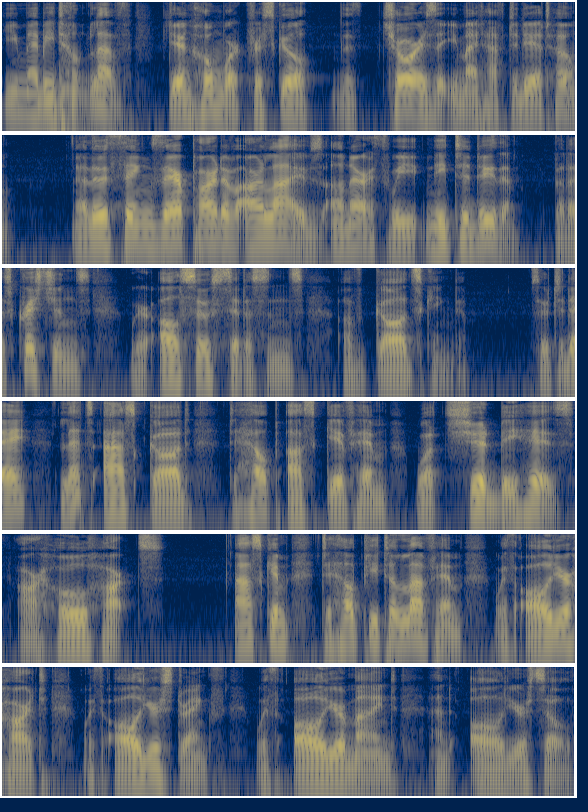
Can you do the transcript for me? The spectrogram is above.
you maybe don't love. Doing homework for school, the chores that you might have to do at home. Now, those things, they're part of our lives on earth. We need to do them. But as Christians, we're also citizens of God's kingdom. So today, let's ask God to help us give Him what should be His, our whole hearts. Ask Him to help you to love Him with all your heart, with all your strength, with all your mind, and all your soul,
